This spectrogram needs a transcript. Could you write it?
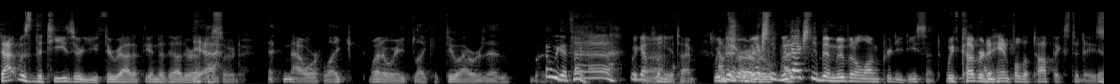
that was the teaser you threw out at the end of the other Yeah. episode. now we're like, what are we like two hours in? But Oh, we got time. Uh, we got Uh, plenty of time. We've, been, sure we've actually we've I- actually been moving along pretty decent. We've covered a I'm- handful of topics today, Yeah.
